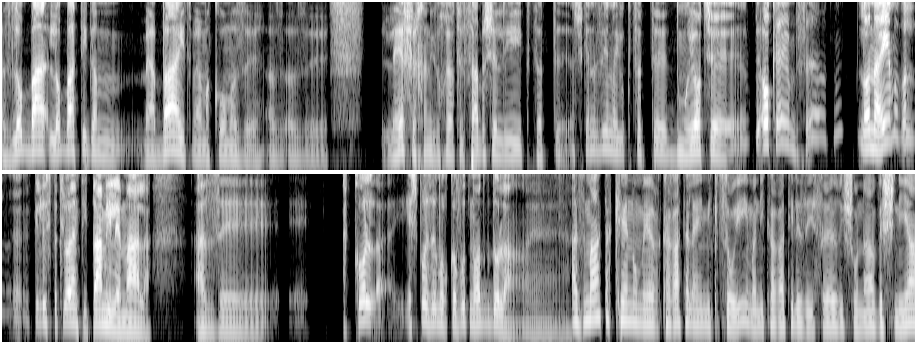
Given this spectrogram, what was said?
אז לא, בא, לא באתי גם מהבית, מהמקום הזה. אז, אז uh, להפך, אני זוכר אצל סבא שלי קצת, uh, אשכנזים היו קצת uh, דמויות ש... אוקיי, בסדר, לא נעים, אבל כאילו הסתכלו עליהם טיפה מלמעלה. אז הכל, יש פה איזו מורכבות מאוד גדולה. אז מה אתה כן אומר? קראת להם מקצועיים, אני קראתי לזה ישראל ראשונה ושנייה.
